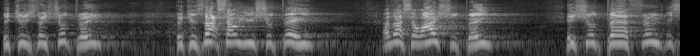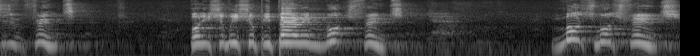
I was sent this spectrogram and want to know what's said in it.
Because they should be. Because that's how you should be. And that's how I should be. It should bear fruit. This isn't fruit. But should, we should be bearing much fruit. Much, much fruit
